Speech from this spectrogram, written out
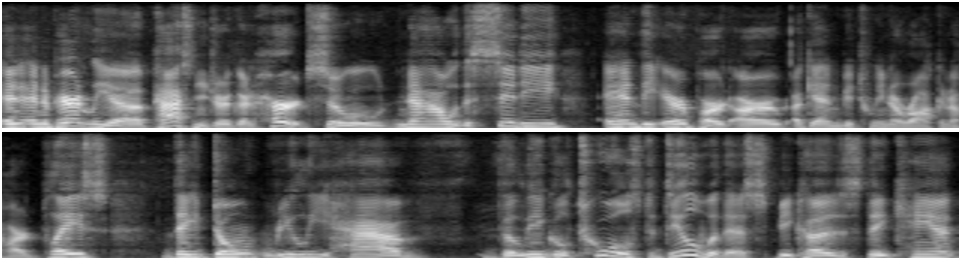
and, and apparently a passenger got hurt. So now the city and the airport are again between a rock and a hard place. They don't really have the legal tools to deal with this because they can't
